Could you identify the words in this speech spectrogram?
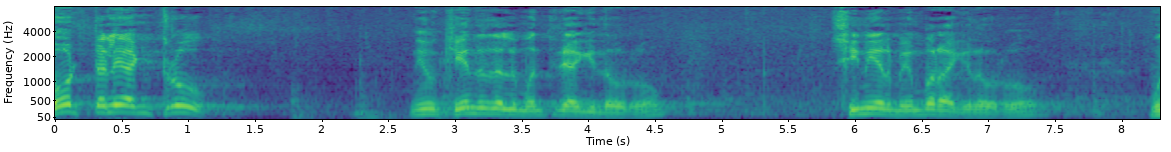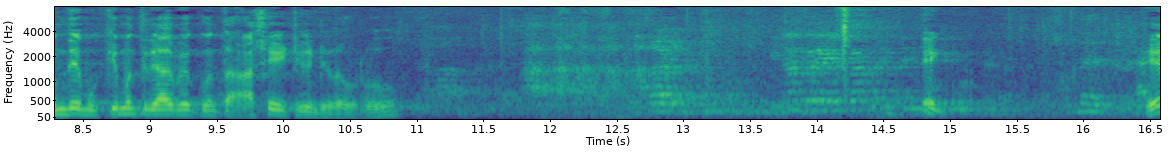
ಟೋಟಲಿ ಅನ್ಟ್ರೂ ನೀವು ಕೇಂದ್ರದಲ್ಲಿ ಮಂತ್ರಿ ಆಗಿದ್ದವರು ಸೀನಿಯರ್ ಮೆಂಬರ್ ಆಗಿರೋರು ಮುಂದೆ ಮುಖ್ಯಮಂತ್ರಿ ಆಗಬೇಕು ಅಂತ ಆಸೆ ಇಟ್ಕೊಂಡಿರೋರು. ಏ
